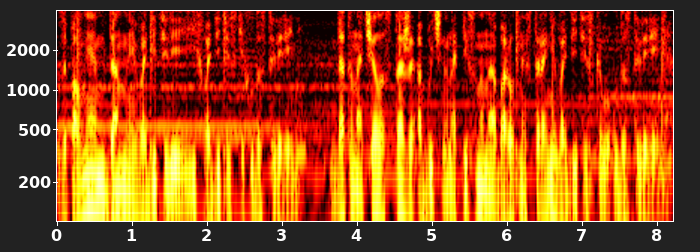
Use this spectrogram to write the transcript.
Заполняем данные водителей и их водительских удостоверений. Дата начала стажа обычно написана на оборотной стороне водительского удостоверения.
